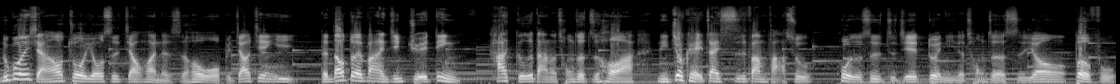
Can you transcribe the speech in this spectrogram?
如果你想要做优势交换的时候，我比较建议等到对方已经决定他格挡了从者之后啊，你就可以再释放法术。或者是直接对你的从者使用 buff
